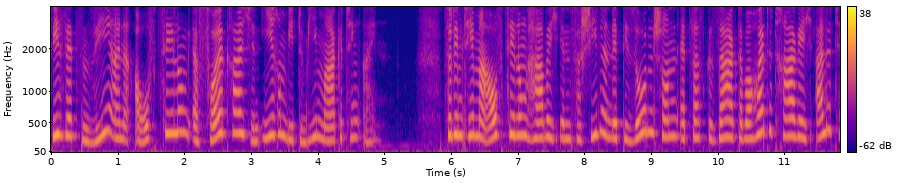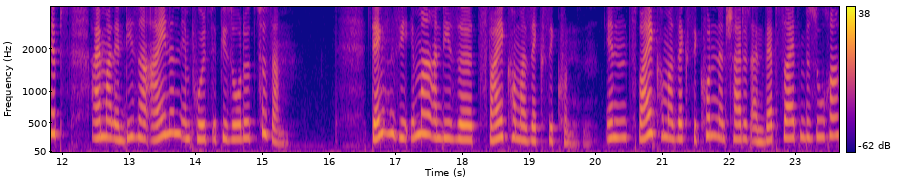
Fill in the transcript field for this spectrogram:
Wie setzen Sie eine Aufzählung erfolgreich in Ihrem B2B-Marketing ein? Zu dem Thema Aufzählung habe ich in verschiedenen Episoden schon etwas gesagt, aber heute trage ich alle Tipps einmal in dieser einen Impulsepisode zusammen. Denken Sie immer an diese 2,6 Sekunden. In 2,6 Sekunden entscheidet ein Webseitenbesucher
